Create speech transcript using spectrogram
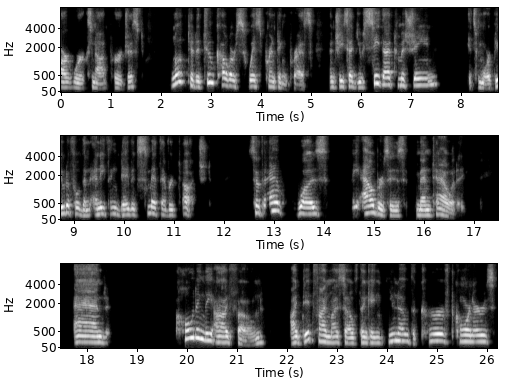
artworks not purchased, looked at a two color Swiss printing press and she said, You see that machine? It's more beautiful than anything David Smith ever touched. So that was the Alberses' mentality. And holding the iPhone, I did find myself thinking, you know, the curved corners,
